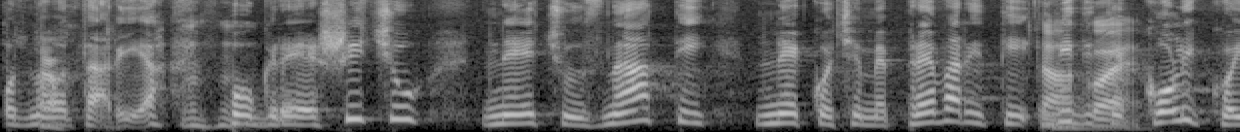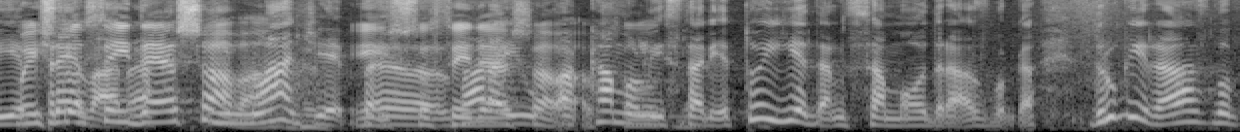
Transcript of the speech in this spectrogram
od novotarija. Mhm. Pogrešit ću, neću znati, neko će me prevariti. Vidite koliko je prevara. I što se i dešava. I mlađe varaju, a kamo li starije. To je jedan samo od razloga. Drugi razlog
